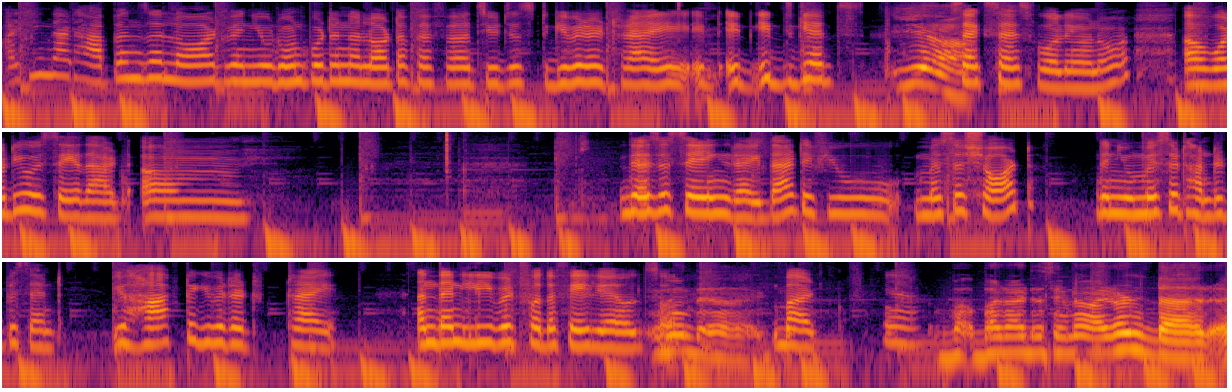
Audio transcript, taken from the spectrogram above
I think that happens a lot when you don't put in a lot of efforts. You just give it a try. It it, it gets Yeah. successful. You know. Uh, what do you say that? Um, there's a saying right that if you miss a shot, then you miss it hundred percent. You have to give it a try, and then leave it for the failure also. You know, the- But yeah. But, but at the same time, I don't, uh,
